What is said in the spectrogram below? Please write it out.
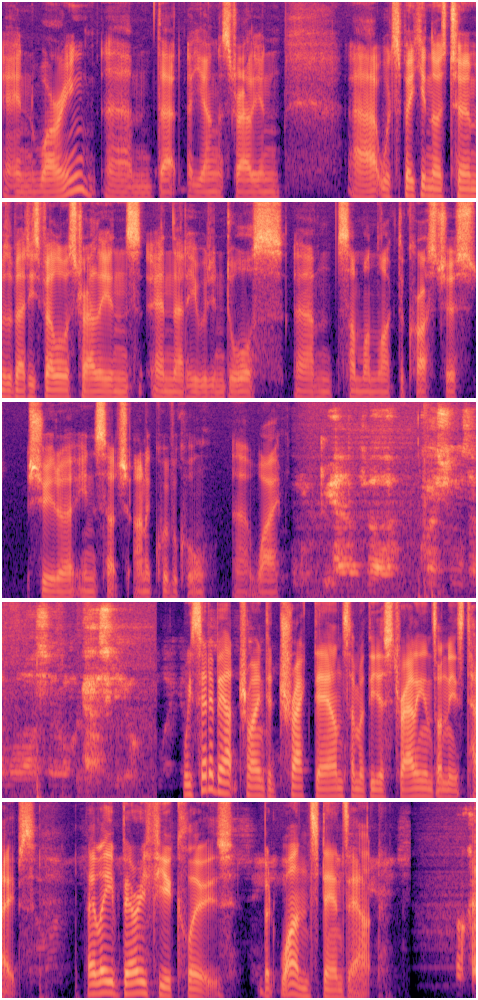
and worrying um, that a young Australian uh, would speak in those terms about his fellow Australians and that he would endorse um, someone like the Christchurch shooter in such unequivocal uh, way. We have uh, questions that we'll also ask you. We set about trying to track down some of the Australians on these tapes. They leave very few clues, but one stands out. Okay.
